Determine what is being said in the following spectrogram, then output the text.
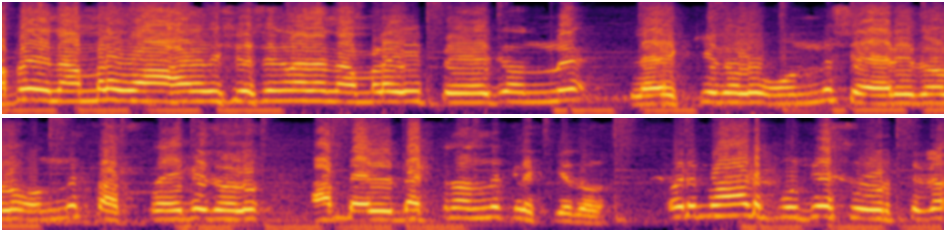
അപ്പൊ നമ്മളെ വാഹന വിശേഷങ്ങളെല്ലാം നമ്മളെ ഈ പേജ് ഒന്ന് ലൈക്ക് ചെയ്തോളൂ ഒന്ന് ഷെയർ ചെയ്തോളൂ ഒന്ന് സബ്സ്ക്രൈബ് ചെയ്തോളൂ ആ ബെൽ ബട്ടൺ ഒന്ന് ക്ലിക്ക് ചെയ്തോളൂ. ഒരുപാട് പുതിയ സുഹൃത്തുക്കൾ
